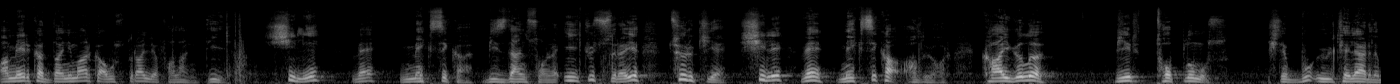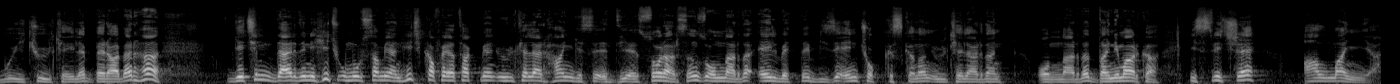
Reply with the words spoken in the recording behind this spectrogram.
Amerika, Danimarka, Avustralya falan değil. Şili ve Meksika bizden sonra ilk 3 sırayı Türkiye, Şili ve Meksika alıyor. Kaygılı bir toplumuz. İşte bu ülkelerle, bu iki ülkeyle beraber ha geçim derdini hiç umursamayan, hiç kafaya takmayan ülkeler hangisi diye sorarsanız onlar da elbette bizi en çok kıskanan ülkelerden onlar da Danimarka, İsviçre, Almanya.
